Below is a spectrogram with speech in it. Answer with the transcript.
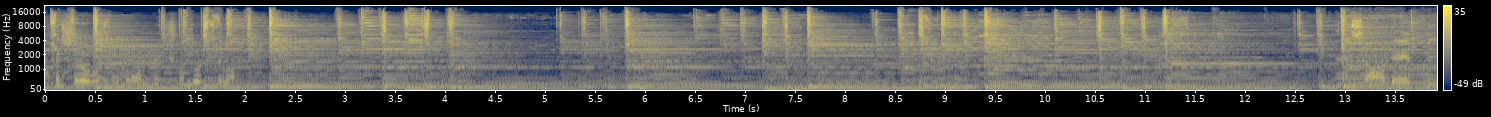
আকাশের অবস্থাটা অনেক সুন্দর ছিল। আমাদের এডমিন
